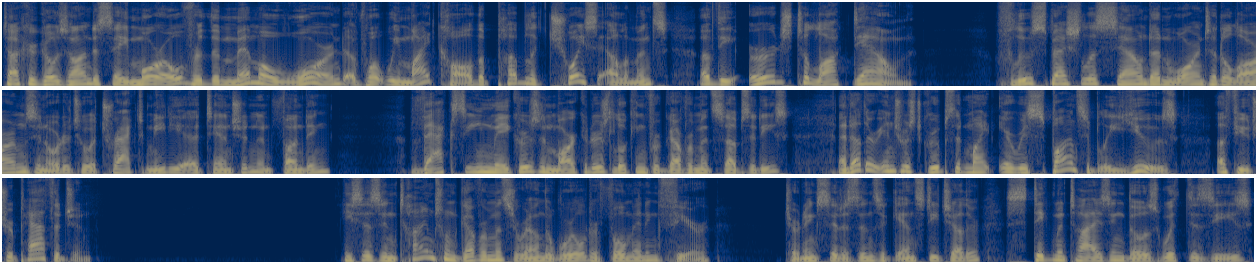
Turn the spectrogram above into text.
Tucker goes on to say, moreover, the memo warned of what we might call the public choice elements of the urge to lock down, Flu specialists sound unwarranted alarms in order to attract media attention and funding. Vaccine makers and marketers looking for government subsidies, and other interest groups that might irresponsibly use a future pathogen. He says in times when governments around the world are fomenting fear, turning citizens against each other, stigmatizing those with disease,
